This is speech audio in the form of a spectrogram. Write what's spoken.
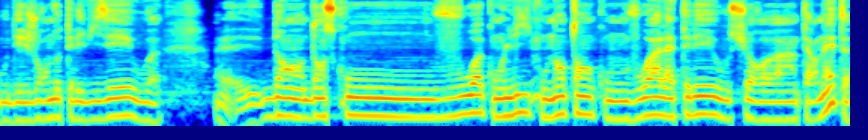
ou des journaux télévisés ou dans, dans ce qu'on voit, qu'on lit, qu'on entend, qu'on voit à la télé ou sur euh, Internet,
